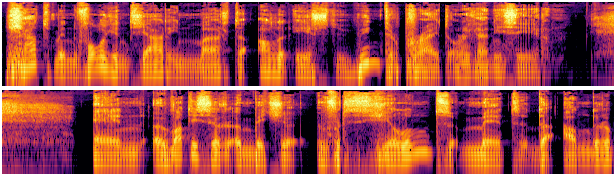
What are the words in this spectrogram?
gaat men volgend jaar in maart de allereerste Winter Pride organiseren. En wat is er een beetje verschillend met de andere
